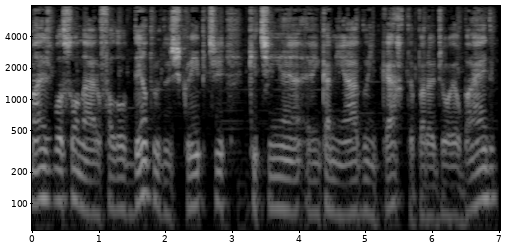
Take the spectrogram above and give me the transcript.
mas Bolsonaro falou dentro do script que tinha encaminhado em carta para Joel Biden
